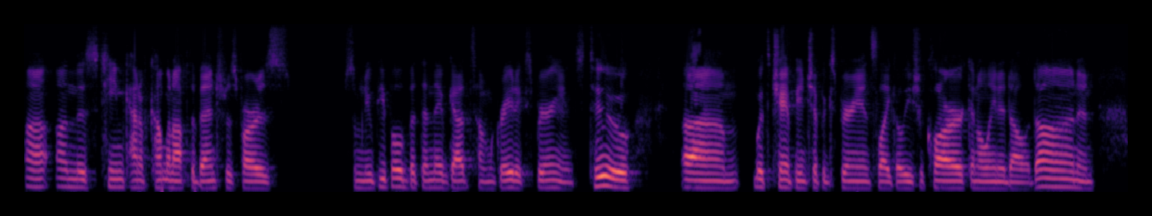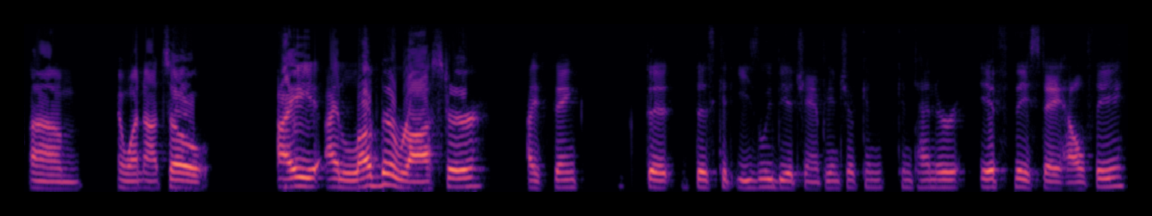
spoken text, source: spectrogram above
on on this team, kind of coming off the bench as far as some new people, but then they've got some great experience too. um, with championship experience like Alysha Clark and Elena Delle Donne and um, and whatnot. So I I love their roster. I think that this could easily be a championship con- contender if they stay healthy.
